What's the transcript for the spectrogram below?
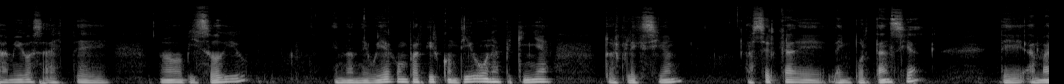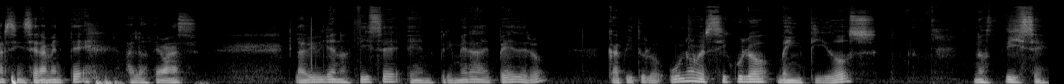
amigos a este nuevo episodio en donde voy a compartir contigo una pequeña reflexión acerca de la importancia de amar sinceramente a los demás. La Biblia nos dice en Primera de Pedro, capítulo 1, versículo 22, nos dice,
